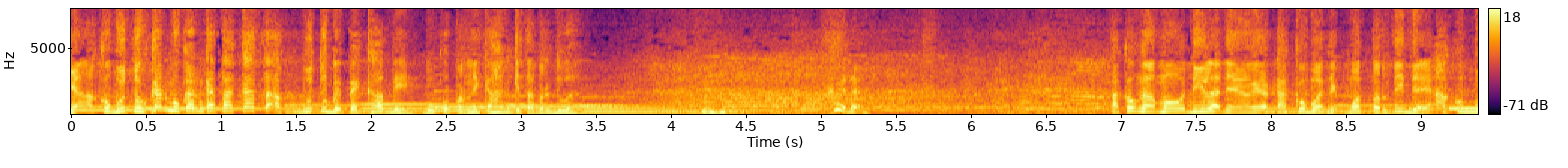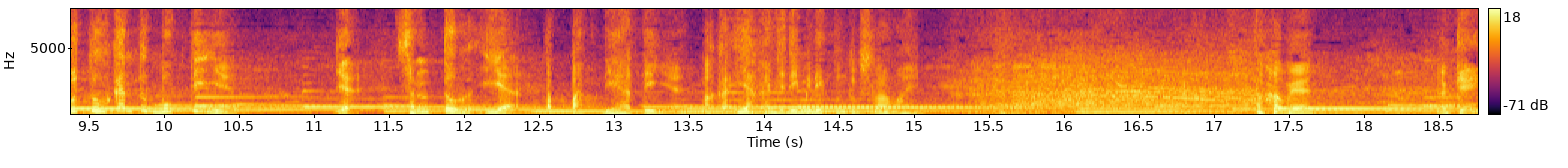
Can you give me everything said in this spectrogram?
Yang aku butuhkan bukan kata-kata, aku butuh BPKB, buku pernikahan kita berdua. Udah. Aku nggak mau Dilan yang aku banyak motor tidak. Aku butuhkan tuh buktinya. Ya, sentuh ia tepat di hatinya, maka ia akan jadi milik untuk selamanya. Paham ya? Oke? Okay?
